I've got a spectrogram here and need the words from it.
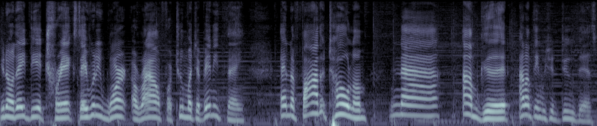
You know, they did tricks, they really weren't around for too much of anything. And the father told him, Nah, I'm good. I don't think we should do this.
